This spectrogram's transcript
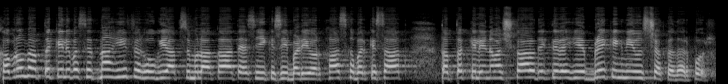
खबरों में अब तक के लिए बस इतना ही। फिर होगी आपसे मुलाकात ऐसी ही किसी बड़ी और खास खबर के साथ। तब तक के लिए नमस्कार देखते रहिए ब्रेकिंग न्यूज़ चक्रधरपुर।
